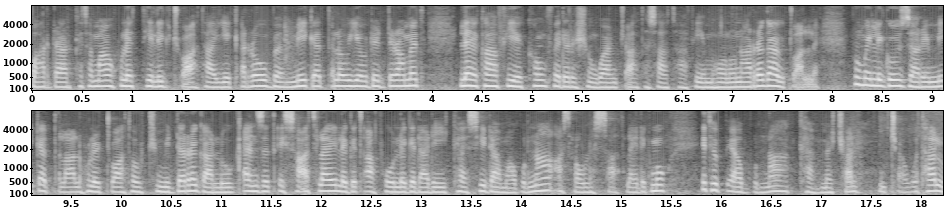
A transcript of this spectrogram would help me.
ባህር ዳር ከተማ ሁለት የሊግ ጨዋታ እየቀረው በሚቀጥለው የውድድር ዓመት ለካፍ የኮንፌዴሬሽን ዋንጫ ተሳታፊ መሆኑን አረጋግጧል። ፕሪሚየር ሊጉ ዛሬም ይቀጥላል። ሁለት ጨዋታዎችም ይደረጋሉ። ቀን 9 ሰዓት ላይ ለገጣፎ ለገዳዴ ከሲዳማ ቡና፣ 12 ሰዓት ላይ ደግሞ ኢትዮጵያ ቡና ከመቻል ይጫወታሉ።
